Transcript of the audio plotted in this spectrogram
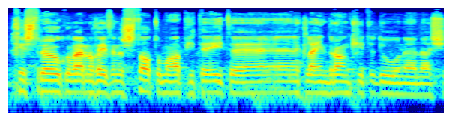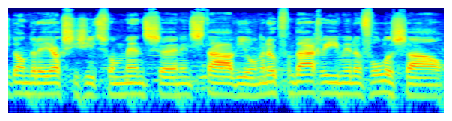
gisteren ook, we waren nog even in de stad om een hapje te eten en een klein drankje te doen. En als je dan de reactie ziet van mensen en in het stadion. En ook vandaag weer met een volle zaal.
